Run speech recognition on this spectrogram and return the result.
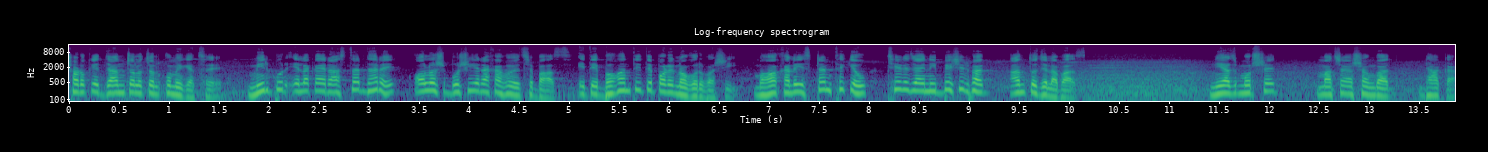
সড়কে যান চলাচল কমে গেছে। মিরপুর এলাকায় রাস্তার ধারে অলস বসিয়ে রাখা হয়েছে বাস। এতে ভোগান্তিতে পড়ে নগরবাসী। মহাখালী স্ট্যান্ড থেকেও ছেড়ে যায়নি বেশিরভাগ আন্তজেলা বাস। নিয়াজ মোর্শেদ মাছাঙ্গা সংবাদ ঢাকা।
